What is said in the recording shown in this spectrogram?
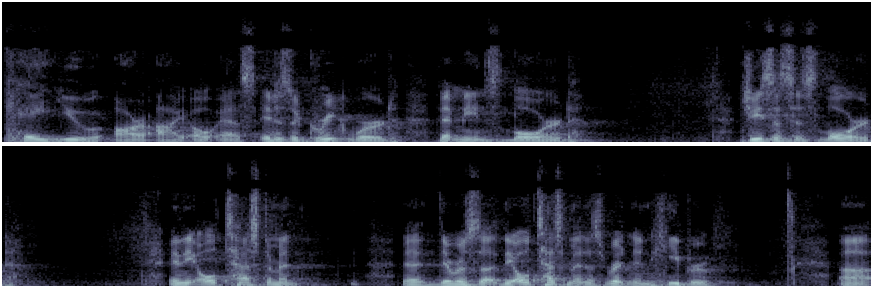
K U R I O S. It is a Greek word that means Lord. Jesus is Lord. In the Old Testament, uh, there was a, the Old Testament is written in Hebrew, uh,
